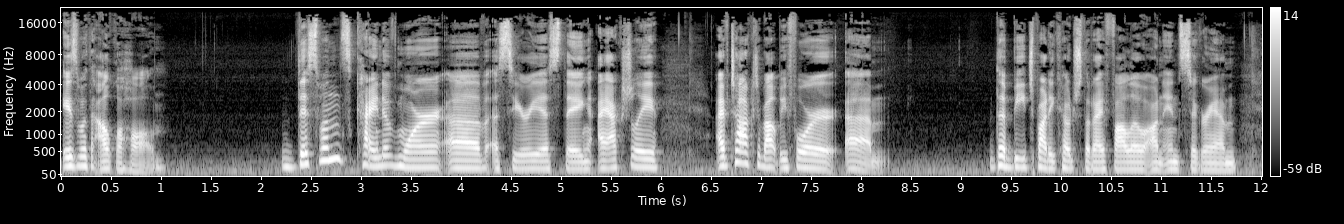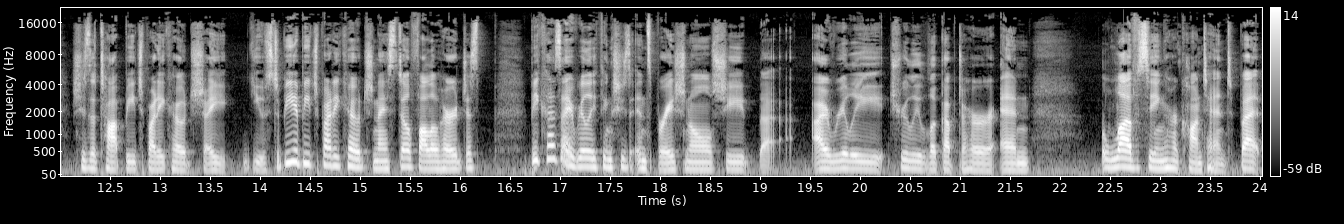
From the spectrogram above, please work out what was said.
is with alcohol. This one's kind of more of a serious thing. I actually, I've talked about before um, the Beachbody coach that I follow on Instagram. She's a top Beachbody coach. I used to be a Beachbody coach and I still follow her just because I really think she's inspirational. She, uh, I really truly look up to her and love seeing her content. But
